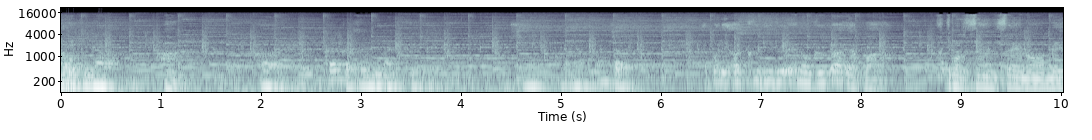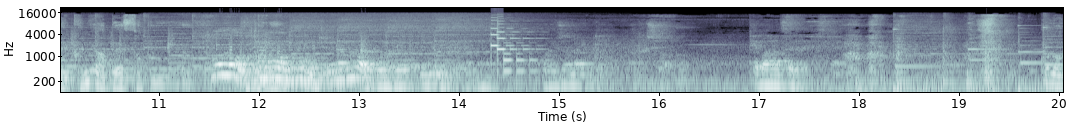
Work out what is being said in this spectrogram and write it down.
ど的なはいはい、一回かそういうのやってる、やっぱりアクリル絵の具がやっぱ吹本先生のメイクにはベストというそう、それもでも10年ぐらいこれでやってるんですけどね、これじゃないと私はもう手放せないですね。この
